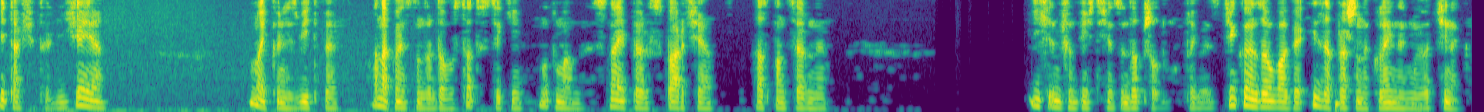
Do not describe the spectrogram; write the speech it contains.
I tak się tak dzieje. No i koniec bitwy. A na koniec standardowo statystyki. No tu mamy snajper, wsparcie, as pancerny i 75 tysięcy do przodu. Tak więc dziękuję za uwagę i zapraszam na kolejny mój odcinek.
